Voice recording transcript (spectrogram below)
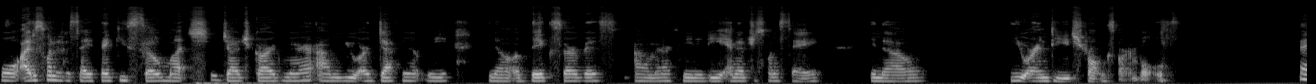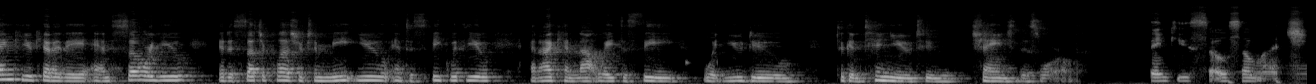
Well, I just wanted to say thank you so much, Judge Gardner. Um, you are definitely, you know, a big service um, in our community. And I just want to say, you know, you are indeed strong, smart, and bold. Thank you, Kenedi. And so are you. It is such a pleasure to meet you and to speak with you. And I cannot wait to see what you do to continue to change this world. Thank you so, so much.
